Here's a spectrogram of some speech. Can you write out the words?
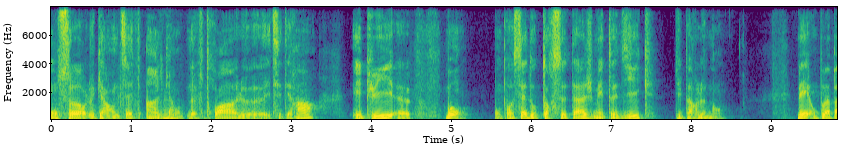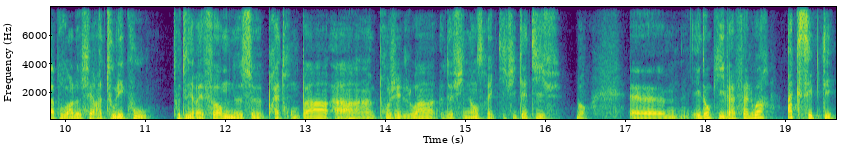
on sort le 47.1, le 49.3, le, etc. Et puis, euh, bon, on procède au corsetage méthodique du Parlement. Mais on ne va pas pouvoir le faire à tous les coups. Toutes les réformes ne se prêteront pas à un projet de loi de finances rectificatif. Bon. Euh, et donc, il va falloir accepter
